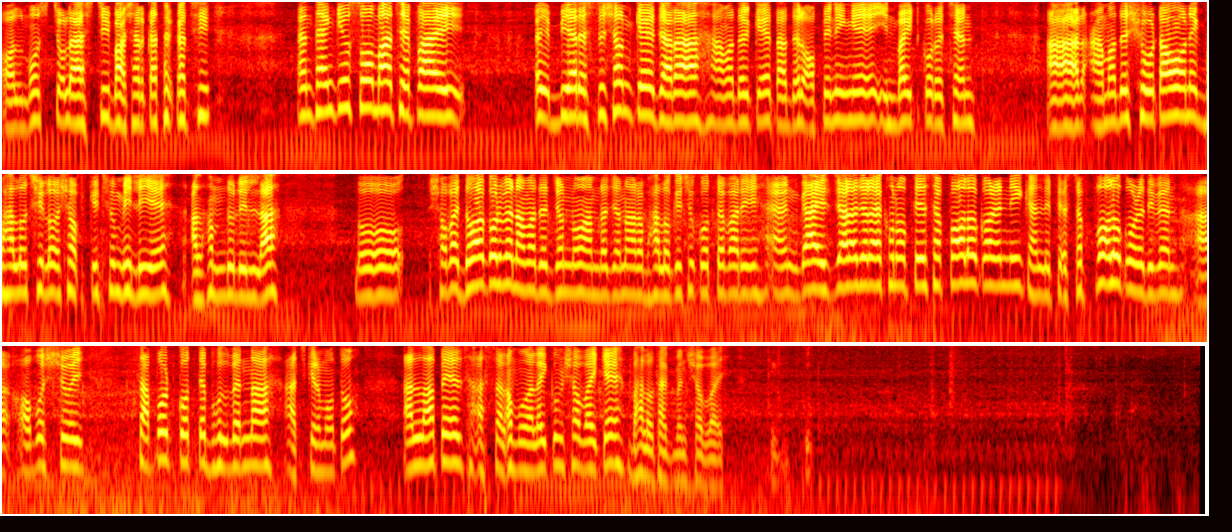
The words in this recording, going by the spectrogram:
অলমোস্ট চলে আসছি বাসার কাছাকাছি। And thank you so much F আই এই বিআর স্টেশনকে যারা আমাদেরকে তাদের ওপেনিংয়ে ইনভাইট করেছেন। আর আমাদের শোটাও অনেক ভালো ছিল সব কিছু মিলিয়ে, আলহামদুলিল্লাহ। তো সবাই দোয়া করবেন আমাদের জন্য, আমরা যেন আরও ভালো কিছু করতে পারি। অ্যান্ড গাইজ যারা যারা এখনও পেজটা ফলো করেননি কাইন্ডলি পেজটা ফলো করে দিবেন। আর অবশ্যই সাপোর্ট করতে ভুলবেন না আজকের মতো। আল্লাহ হাফেজ, আসসালামু আলাইকুম সবাইকে, ভালো থাকবেন সবাই।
